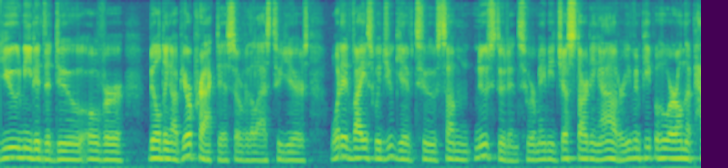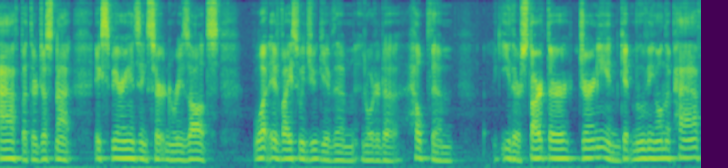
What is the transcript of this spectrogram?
you needed to do over building up your practice over the last two years, what advice would you give to some new students who are maybe just starting out or even people who are on the path but they're just not experiencing certain results what advice would you give them in order to help them either start their journey and get moving on the path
